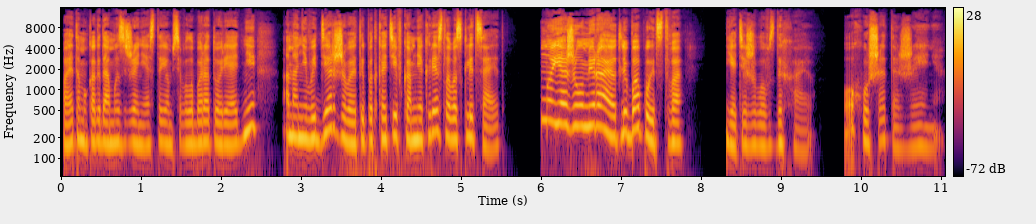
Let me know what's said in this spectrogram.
Поэтому, когда мы с Женей остаемся в лаборатории одни, она не выдерживает и, подкатив ко мне кресло, восклицает. «Ну я же умираю от любопытства!» Я тяжело вздыхаю. Ох уж это Женя.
